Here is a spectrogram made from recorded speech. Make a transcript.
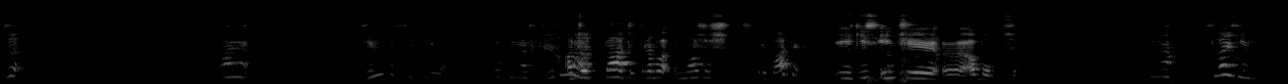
Уже. У мене жінка сиділа, потім я А то та, ти треба можеш стрибати і якісь інші е, абобуси. Просто вона прийшла жінка.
